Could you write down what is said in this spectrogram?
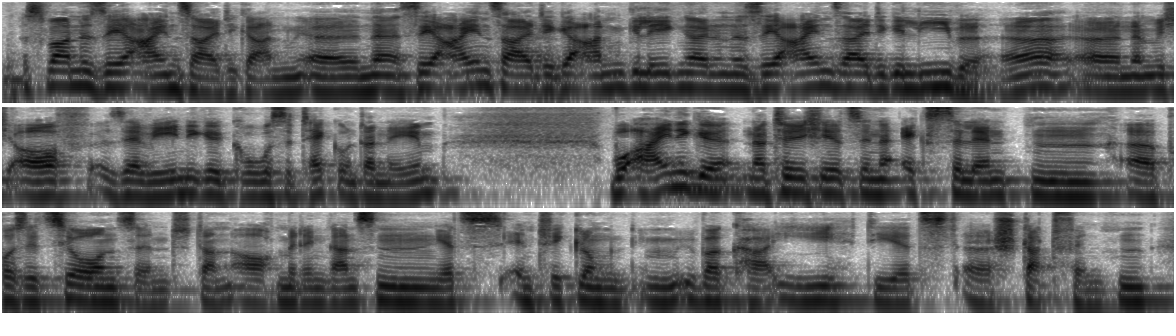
ja. es war eine sehr einseitige, äh, eine sehr einseitige Angelegenheit, eine sehr einseitige Liebe, ja? Äh, nämlich auf sehr wenige große Tech-Unternehmen wo einige natürlich jetzt in einer exzellenten äh, Position sind, dann auch mit den ganzen jetzt Entwicklungen im, über KI, die jetzt äh, stattfinden,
